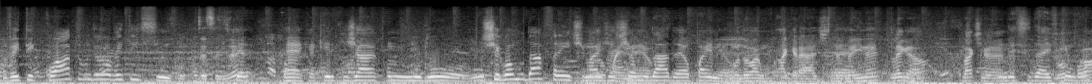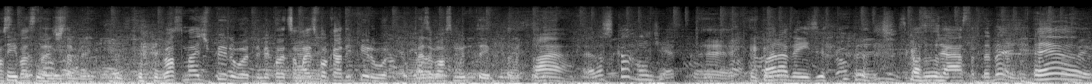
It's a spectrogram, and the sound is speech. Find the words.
94, modelo 95. 16 vezes? É, que é aquele que já mudou não chegou a mudar a frente, mas já tinha mudado é, o painel. Mudou a grade é. também, né? Legal. Bacana. Desse daí fiquei um bom gosto tempo. bastante também. gosto mais de perua, tem minha coleção mais focada em perua, mas eu gosto muito tempo também. Ah, era os carrão de época. Né? É. Parabéns. Os carros de Astra também? É,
